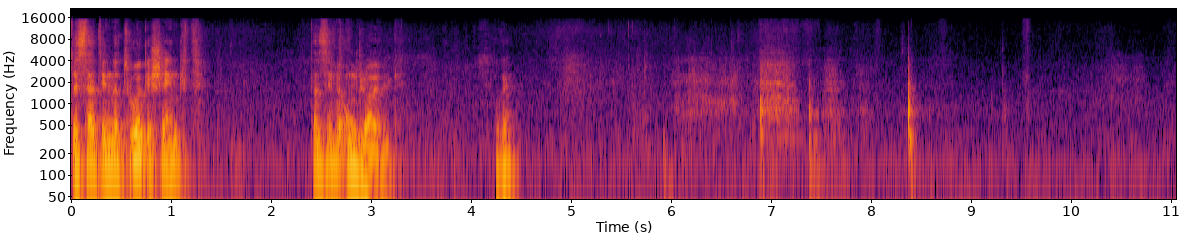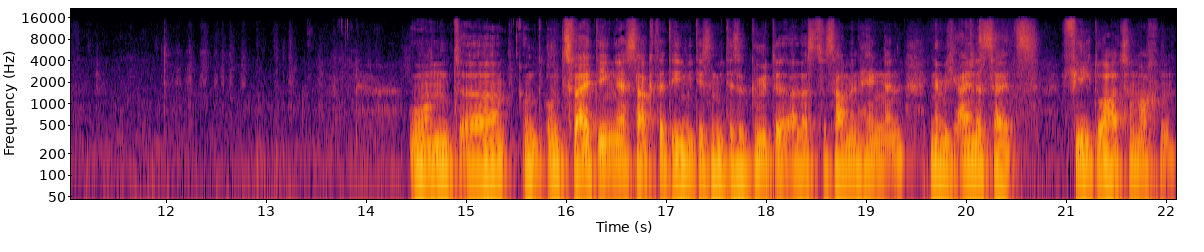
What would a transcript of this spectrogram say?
das hat die Natur geschenkt, dann sind wir ungläubig. Okay? Und, äh, und, und zwei Dinge sagt er, die mit, diesem, mit dieser Güte alles zusammenhängen, nämlich einerseits viel Dua zu machen,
